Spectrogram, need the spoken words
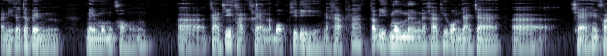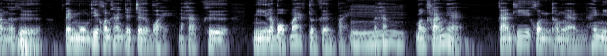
อันนี้ก็จะเป็นในมุมของเออการที่ขาดแคลนระบบที่ดีนะครับครับกับอีกมุมหนึ่งนะครับที่ผมอยากจะเอ่อแชร์ให้ฟังก็คือ เป็นมุมที่ค่อนข้างจะเจอบ่อยนะครับ คือ มีระบบมากจนเกินไปอืมนะครับบางครั้งเนี่ยการที่คนทำงานให้มี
